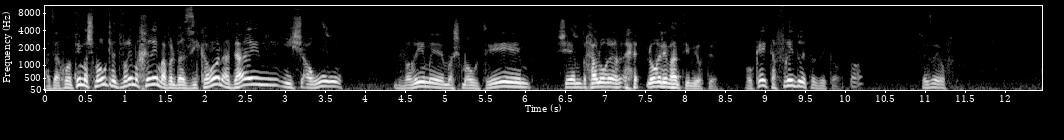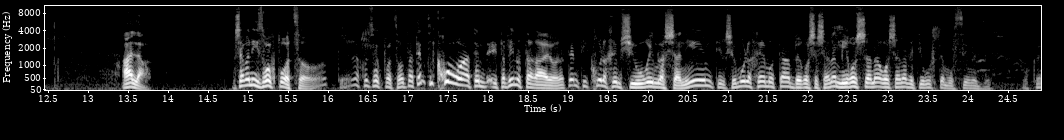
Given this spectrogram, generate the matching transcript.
אז אנחנו נותנים משמעות לדברים אחרים, אבל בזיכרון עדיין נשארו דברים אה, משמעותיים שהם בכלל לא, לא רלוונטיים יותר. אוקיי? תפרידו את הזיכרון. איזה יופי. הלאה. עכשיו אני אזרוק פה הצעות, כן? אנחנו נזרוק פה הצעות, ואתם תיקחו, אתם תבינו את הרעיון, אתם תיקחו לכם שיעורים לשנים, תרשמו לכם אותם בראש השנה, מראש שנה, ראש שנה, ותראו איך אתם עושים את זה, אוקיי?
